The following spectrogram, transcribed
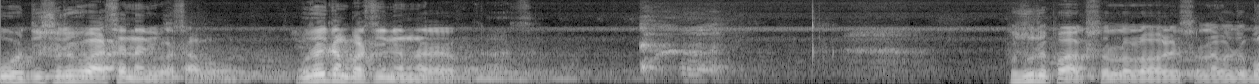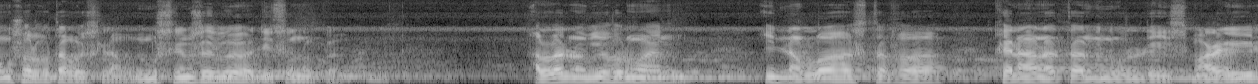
ও হদি শরীফও আছে নানি বাসাব বুঝাইতাম পারছি না আপনারা কথা আছে। হুজুরে পাক সাল্লাহ সাল্লাম বংশর কথা কইছিলাম, মুসলিম শরীফে হদিস নৌকা আল্লাহ নবী ফরমাইন ইন আল্লাহ আস্তাফা কেনানাতা মিন উল্দে ইসমাইল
